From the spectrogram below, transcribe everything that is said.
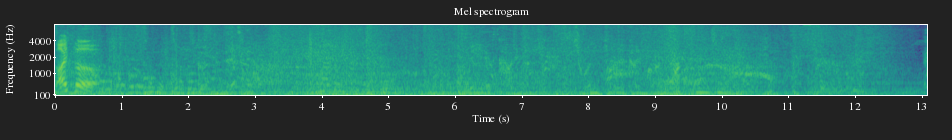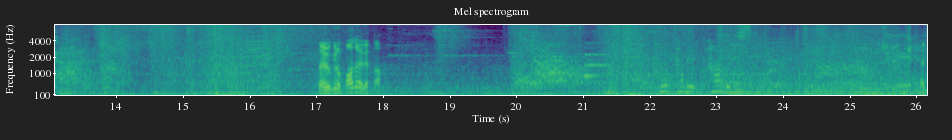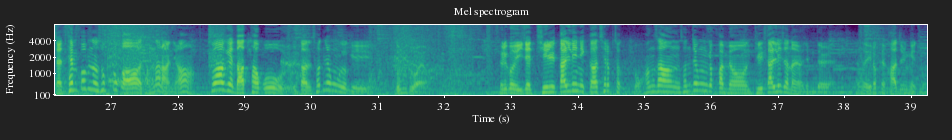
나이스 나 여기로 빠져야겠다 야, 진짜 템 뽑는 속도가 장난 아니야. 수학의 낫하고 일단 선제공격이 너무 좋아요. 그리고 이제 딜 딸리니까 체력 작동. 항상 선제공격 가면 딜 딸리잖아요, 님들. 그래서 이렇게 가주는 게 좋아.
